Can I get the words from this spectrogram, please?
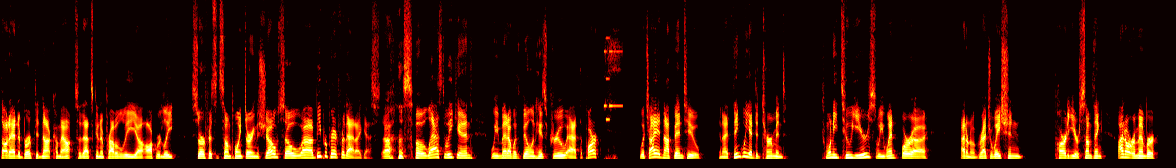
thought I had to burp, did not come out. So that's going to probably uh, awkwardly surface at some point during the show. So uh, be prepared for that, I guess. Uh, so last weekend, we met up with Bill and his crew at the park, which I had not been to and I think we had determined 22 years. We went for a, I don't know, graduation party or something. I don't remember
